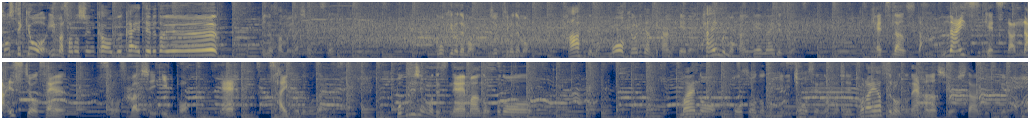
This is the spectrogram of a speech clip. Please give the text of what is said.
そして今日今その瞬間を迎えてるという皆さんもいらっしゃいますね。5キロでも10キロでもハーフでももう距離なんて関係ない。タイムも関係ないですよ。決断した。ナイス決断。ナイス挑戦。その素晴らしい一歩、ね、最高でございます。僕自身もですね、まあ、あのこの前の放送の時に挑戦の話でトライアスロンのね話をしたんですけれども。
